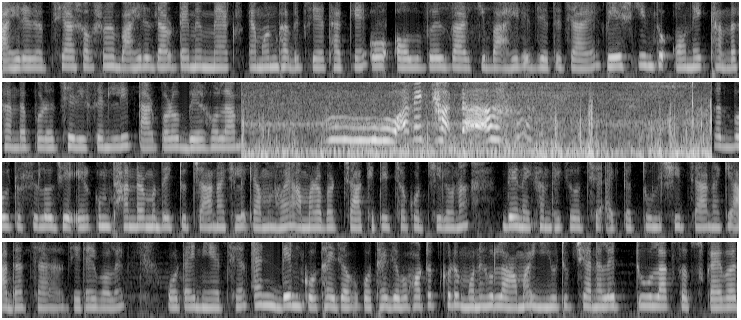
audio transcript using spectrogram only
বাহিরে যাচ্ছি। আর সবসময় বাহিরে যাওয়ার টাইমে ম্যাক্স এমন ভাবে চেয়ে থাকে। ও অলওয়েজ আর কি বাহিরে যেতে চায়। বেশ কিন্তু অনেক ঠান্ডা ঠান্ডা পড়েছে রিসেন্টলি তারপরও বের হলাম। অনেক ঠান্ডা। রাত বলতেছিল যে, এরকম ঠান্ডার মধ্যে একটু চা না খেলে কেমন হয়? আমার আবার চা খেতে ইচ্ছা করছিল না। দেন এখান থেকে হচ্ছে একটা তুলসী চা নাকি আদার চা যেটাই বলে, ওটাই নিয়েছে। অ্যান্ড দেন কোথায় যাব কোথায় যাব? হঠাৎ করে মনে হলো আমার ইউটিউব চ্যানেলে টু লাখ সাবস্ক্রাইবার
